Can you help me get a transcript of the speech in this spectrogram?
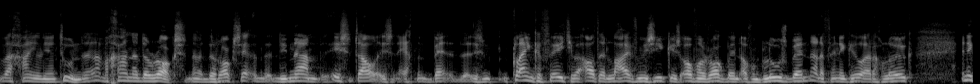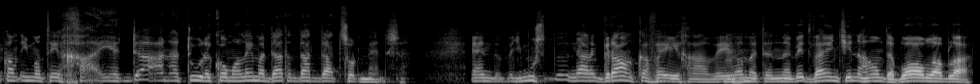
waar gaan jullie naartoe? Nou, we gaan naar The Rocks. Nou, The Rocks, die naam is het al, is een echt een, band, is een klein cafeetje waar altijd live muziek is. Of een rockband of een bluesband. Nou, dat vind ik heel erg leuk. En ik kwam iemand tegen, ga je daar naartoe? Dan komen alleen maar dat en dat, dat soort mensen. En je moest naar een Grand Café gaan, weet je wel, mm -hmm. met een wit wijntje in de hand en bla bla bla.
